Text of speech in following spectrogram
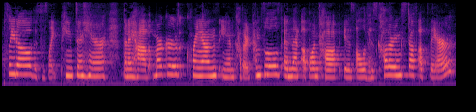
Play-Doh, this is like paint in here. Then I have markers, crayons, and colored pencils. And then up on top is all of his coloring stuff up there.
